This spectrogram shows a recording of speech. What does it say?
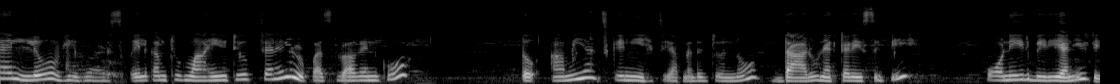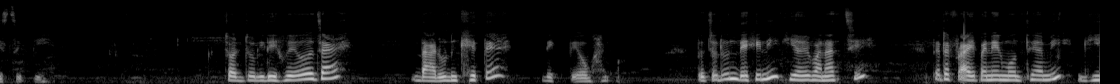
Hello viewers, welcome to my YouTube channel Rupa's blog and co. তো আমি আজকে নিয়ে এসেছি আপনাদের জন্য দারুণ একটা রেসিপি পনির বিরিয়ানির রেসিপি চটজলদি হয়েও যায়, দারুণ খেতে, দেখতেও ভালো। তো চলুন দেখে নিই কীভাবে বানাচ্ছি। তো একটা ফ্রাই প্যানের মধ্যে আমি ঘি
